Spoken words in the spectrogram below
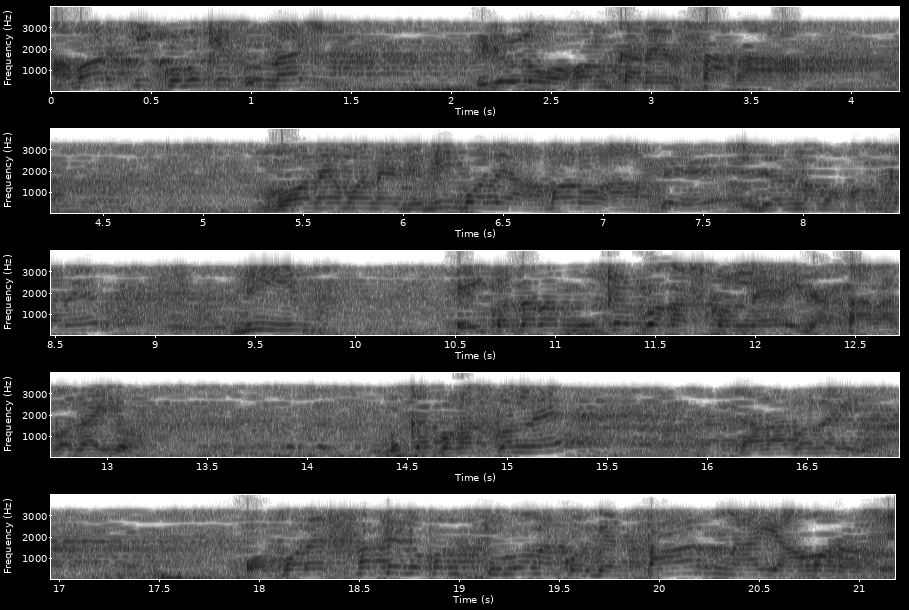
আমার কি কোনো কিছু নাই? এটা হলো অহংকারের সারা। মনে মনে যদি বলে, আমারও আছে, এটার নাম অহংকারের বীজ। এই কথাটা মুখে প্রকাশ করলে এটা সারা গজাইল। মুখে প্রকাশ করলে সারা গজাইল। অপরের সাথে যখন তুলনা করবে, তার নাই আমার আছে।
